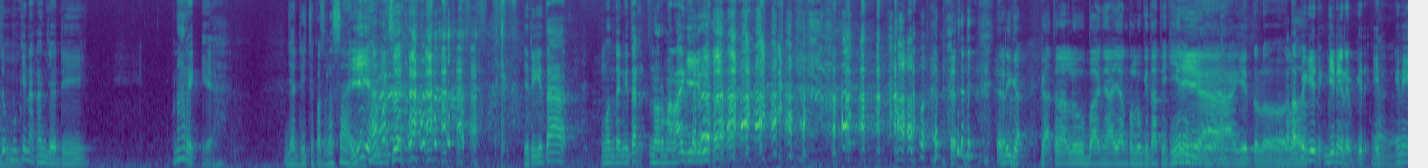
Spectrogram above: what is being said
Itu mungkin akan jadi menarik ya. Jadi cepat selesai. ya? Iya maksudnya. jadi kita konten kita normal lagi gitu. jadi jadi nggak nggak terlalu banyak yang perlu kita pikirin gitu ya. Iya gitu loh. Kalau- Tapi gini, gini Lip, gini, ini, ini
